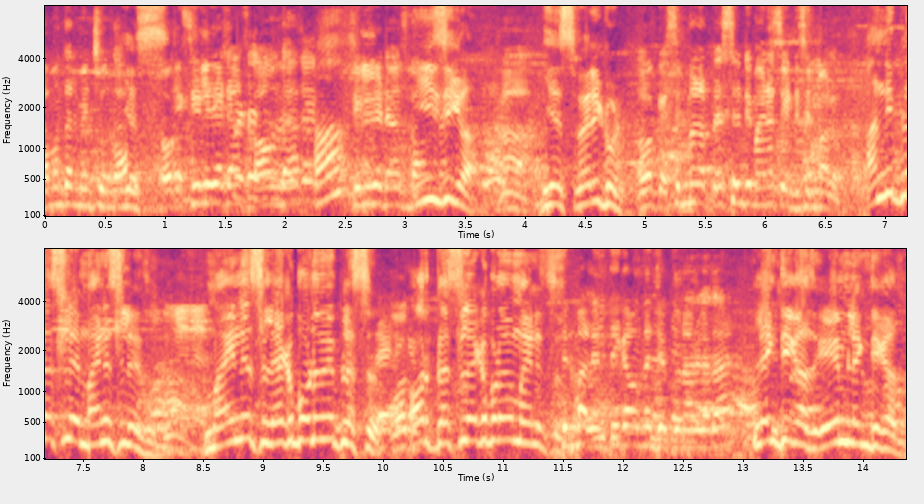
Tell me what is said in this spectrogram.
సమంతన్ మించి ఉందా? Yes. ఓకే శ్రీలీల డాన్స్ బాగుందా? డాన్స్ ఈజీగా ఎస్ వెరీ గుడ్ ఓకే సినిమాలో ప్లస్ ఏంటి? మైనస్ ఏంటి సినిమాలో? అన్ని ప్లస్ లే మైనస్ లేదు. మైనస్ లేకపోవడమే ప్లస్ ఆర్ ప్లస్ లేకపోవడమే మైనస్ సినిమా లెంతీగా ఉందని చెప్తున్నారు కదా? లెంగ్తీ కాదు. ఏం లెంగ్తీ కాదు.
